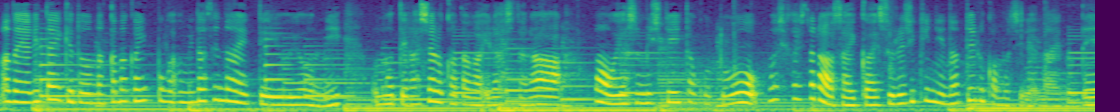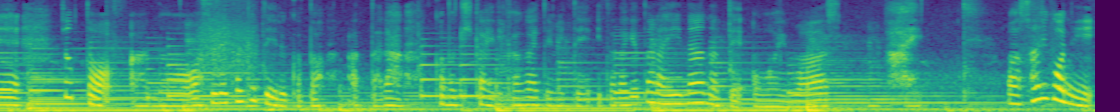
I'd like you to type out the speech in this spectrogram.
まだやりたいけどなかなか一歩が踏み出せないっていうように思ってらっしゃる方がいらしたら、まあ、お休みしていたことをもしかしたら再開する時期になってるかもしれないのでちょっとあの忘れかけていることあったらこの機会に考えてみていただけたらいいななんて思います。はいまあ、最後に、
